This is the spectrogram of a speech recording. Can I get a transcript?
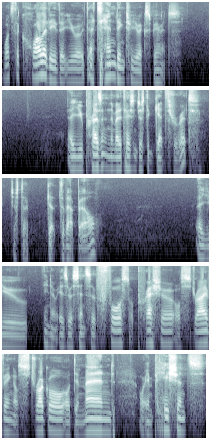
What's the quality that you're attending to your experience? Are you present in the meditation just to get through it? Just to get to that bell? Are you, you know, is there a sense of force or pressure or striving or struggle or demand or impatience?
